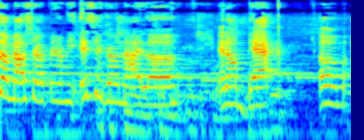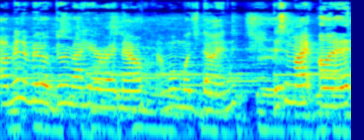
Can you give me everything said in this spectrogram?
What's up, Mousetrap family? It's your girl Nyla, and I'm back. Um, I'm in the middle of doing my hair right now. I'm almost done. This is my aunt.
